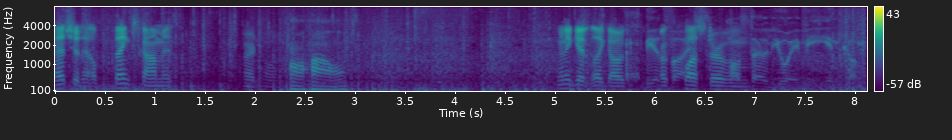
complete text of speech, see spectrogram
that should help. Thanks, Comet. Alright, hold on. Oh, how? I'm gonna get like a, a cluster of them. UAV incoming.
